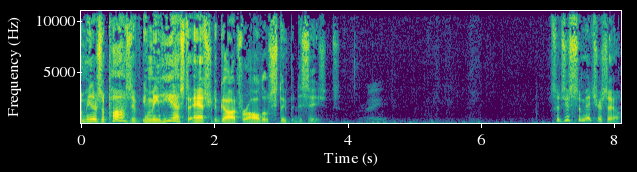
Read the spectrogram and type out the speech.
I mean, there's a positive. I mean, he has to answer to God for all those stupid decisions. So just submit yourself.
